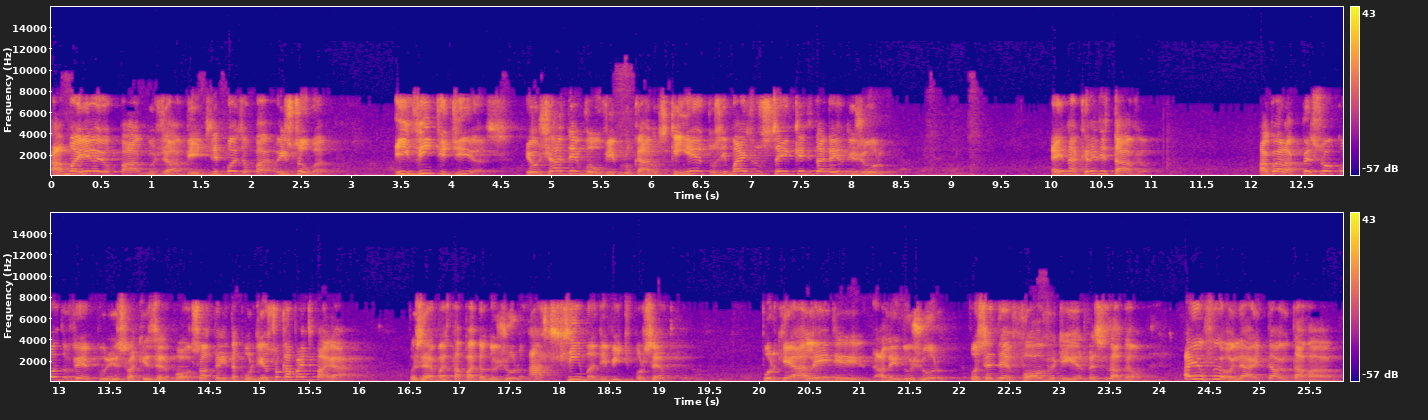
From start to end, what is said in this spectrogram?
amanhã eu pago já 20, depois eu pago. Em suma, em 20 dias eu já devolvi para o cara os 500 e mais os 100 que ele está ganhando de juro. É inacreditável. Agora, a pessoa quando vê por isso aqui dizendo, pô, só 30 por dia, eu sou capaz de pagar. Pois é, mas está pagando juro acima de 20%. Porque além, de, além do juro, você devolve o dinheiro para esse cidadão. Aí eu fui olhar e tal, eu estava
